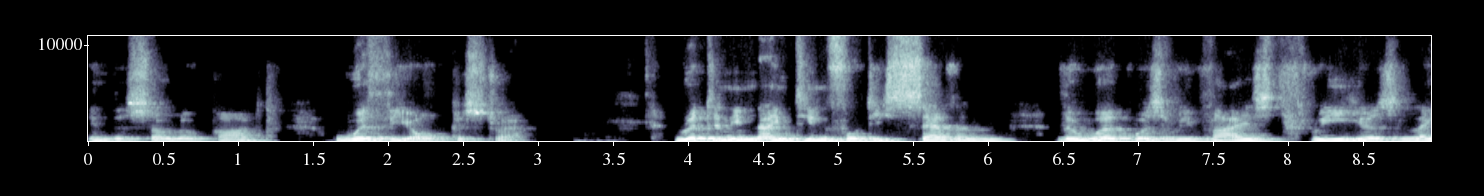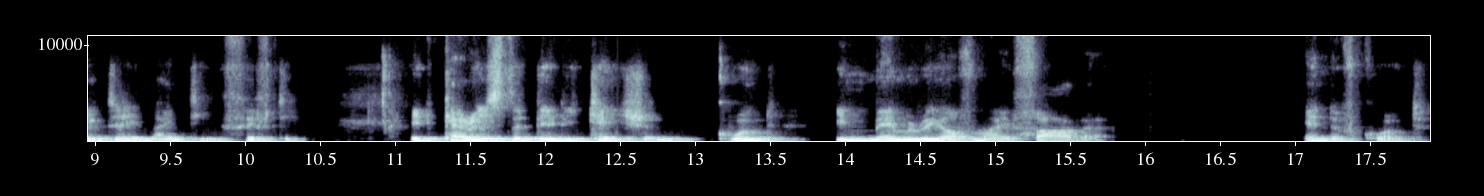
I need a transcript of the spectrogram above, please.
in the solo part, with the orchestra. Written in 1947, the work was revised three years later in 1950. It carries the dedication, quote, in memory of my father, end of quote.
